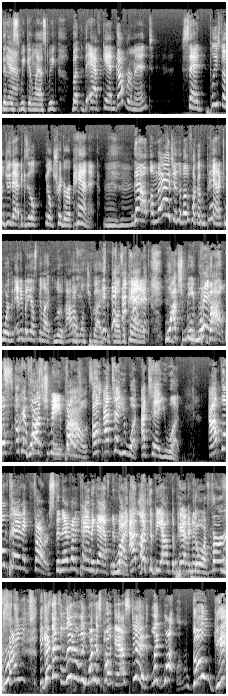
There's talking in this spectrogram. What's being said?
than Yeah. this week and last week. But the Afghan government said, please don't do that because it'll it'll trigger a panic. Mm-hmm. Now imagine the motherfucker who panicked more than anybody else being like, look, I don't want you guys to cause a panic. Watch me But- bounce. but- okay, watch first- me bounce. Oh, I tell you what. I tell you what. I'm gonna panic first, then everybody panic after me. Right, I'd like to be out the panic door first. Right? Because that's literally what his punk ass did. Like, what? Go get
